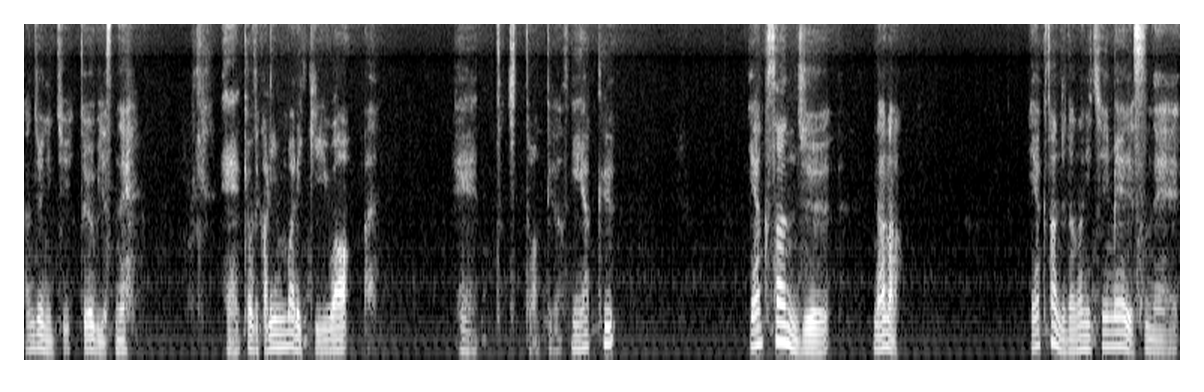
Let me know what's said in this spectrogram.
30日土曜日ですね。えー今日でカリンバ歴は、えっと、ちょっと待ってください。200、237、237日目ですね。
